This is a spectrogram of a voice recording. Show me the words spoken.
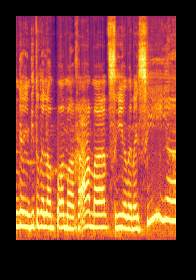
hanggang dito na lang po mga kaamat. See you when I see ya!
